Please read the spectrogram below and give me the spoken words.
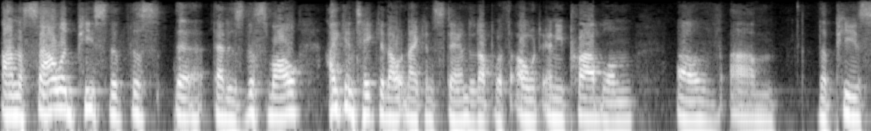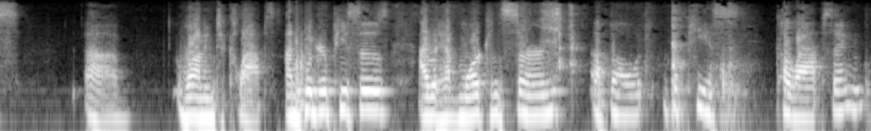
On a solid piece that this uh, that is this small, I can take it out and I can stand it up without any problem of um, the piece uh, wanting to collapse. On bigger pieces, I would have more concern about the piece collapsing,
